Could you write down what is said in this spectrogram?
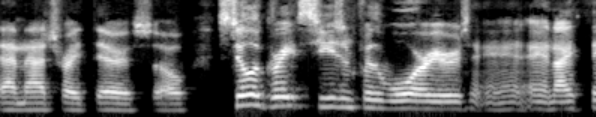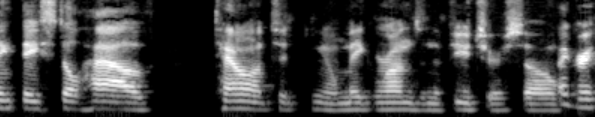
that match right there. So still a great season for the Warriors, and, and I think they still have talent to you know make runs in the future. So I agree.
